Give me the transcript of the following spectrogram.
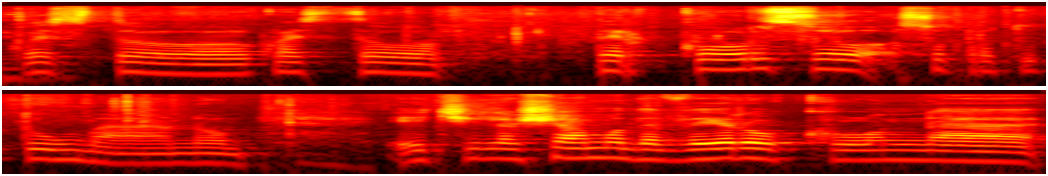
questo, questo percorso soprattutto umano e ci lasciamo davvero con eh,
